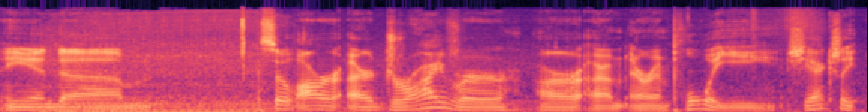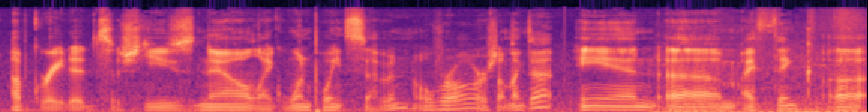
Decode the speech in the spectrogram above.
And um, so our our driver, our um, our employee, she actually upgraded. So she's now like 1.7 overall or something like that. And um, I think uh,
